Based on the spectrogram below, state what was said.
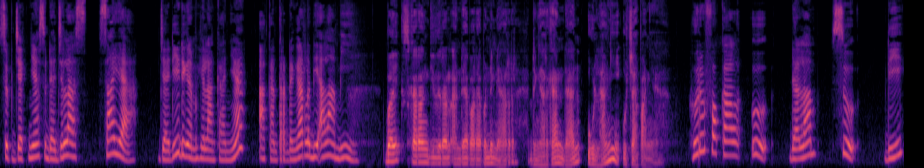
subjeknya sudah jelas, saya. Jadi dengan menghilangkannya akan terdengar lebih alami. Baik, sekarang giliran Anda para pendengar, dengarkan dan ulangi ucapannya. Huruf vokal U dalam su di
